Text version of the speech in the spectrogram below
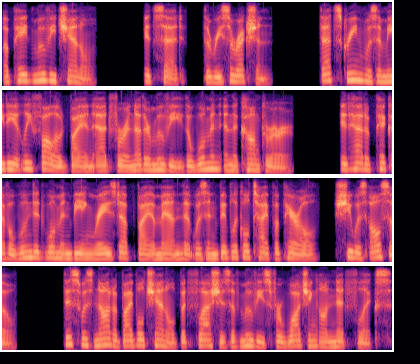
A paid movie channel. It said, The Resurrection. That screen was immediately followed by an ad for another movie The Woman and the Conqueror. It had a pic of a wounded woman being raised up by a man that was in biblical type apparel, she was also. This was not a Bible channel but flashes of movies for watching on Netflix.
